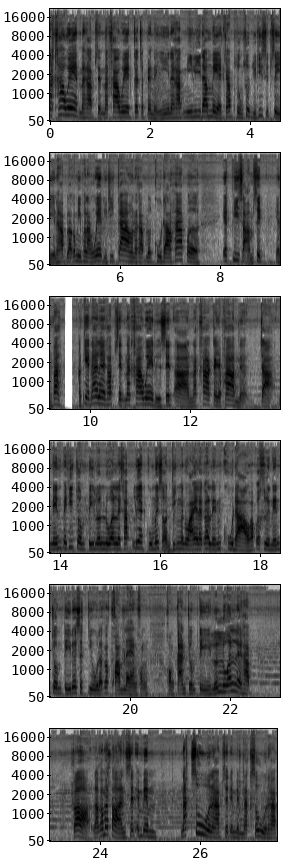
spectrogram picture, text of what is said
นักฆ่าเวทนะครับ เซตนักฆ่าเวทก็จะเป็นอย่างนี้นะครับ มีรีดาเมจครับ สูงสุดอยู่ที่ 14 นะครับ แล้วก็มีพลังเวทอยู่ที่ 9 นะครับ ลดคูดาว5เปอร์ SP 30 เห็นปะ สังเกตได้เลยครับเซตนักฆ่าเวทหรือเซตอ่านักฆ่ากายภาพเนี่ยจะเน้นไปที่โจมตีล้วนๆเลยครับเลือดกูไม่สนทิ้งมันไว้แล้วก็เน้นคูดาวครับก็คือเน้นโจมตีด้วยสกิลแล้วก็ความแรงของของการโจมตีล้วนๆเลยครับ ก็เราก็มาต่อเซตเอ็มเบมนักสู้นะครับเซตเอ็มเบมนักสู้นะครับ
